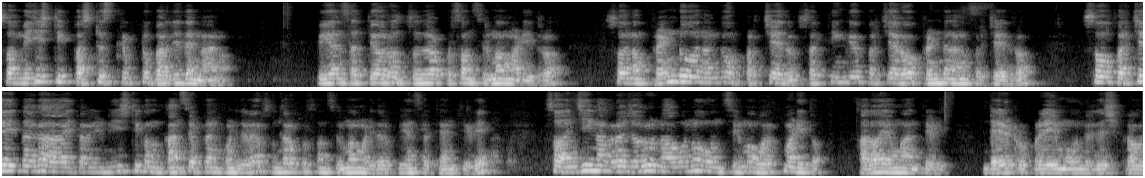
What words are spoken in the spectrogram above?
ಸೊ ಮೆಜೆಸ್ಟಿಕ್ ಫಸ್ಟ್ ಸ್ಕ್ರಿಪ್ಟ್ ಬರೆದಿದ್ದೆ ನಾನು. ಪಿ ಎನ್ ಸತ್ಯ ಅವರು ಸುಂದರ ಪ್ರಸಾದ್ ಸಿನಿಮಾ ಮಾಡಿದ್ರು. ಸೊ ನಮ್ಮ ಫ್ರೆಂಡು ನನಗೆ ಅವ್ರು ಪರಿಚಯ ಇದ್ರು. ಸತ್ಯಂಗೆ ಪರಿಚಯ ಇರೋ ಫ್ರೆಂಡ್ ನನಗೆ ಪರಿಚಯ ಇದ್ರು. ಸೊ ಪರಿಚಯ ಇದ್ದಾಗ ಈ ಥರ ಮೆಜೆಸ್ಟಿಕ್ ಒಂದು ಕಾನ್ಸೆಪ್ಟ್ ಅನ್ಕೊಂಡಿದ್ದೇವೆ ಸುಂದರ ಪ್ರಸಾದ್ ಸಿನಿಮಾ ಮಾಡಿದ್ದಾರೆ ಪಿ ಎನ್ ಸತ್ಯ ಅಂತೇಳಿ. ಸೊ ಅಂಜಿ ನಾಗರಾಜ್ ಅವರು ನಾವು ಒಂದು ಸಿನಿಮಾ ವರ್ಕ್ ಮಾಡಿದ್ದು. ಅಲೋಯಮ್ಮ ಅಂತೇಳಿ. ಡೈರೆಕ್ಟ್ರು ಪ್ರೇಮು, ನಿರ್ದೇಶಕರು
